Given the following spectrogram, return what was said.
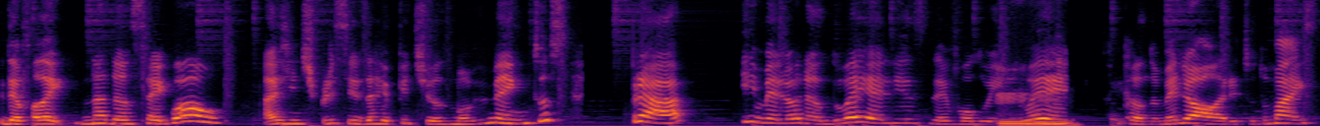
E daí eu falei, na dança é igual. A gente precisa repetir os movimentos pra ir melhorando eles, evoluindo uhum. eles, ficando melhor e tudo mais.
